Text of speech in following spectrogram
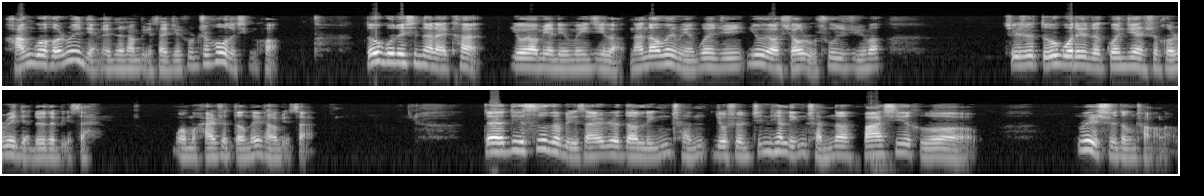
韩国和瑞典队这场比赛结束之后的情况。德国队现在来看又要面临危机了，难道卫冕冠军又要小组出局吗？其实德国队的关键是和瑞典队的比赛，我们还是等那场比赛。在第四个比赛日的凌晨，就是今天凌晨呢，巴西和瑞士登场了。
